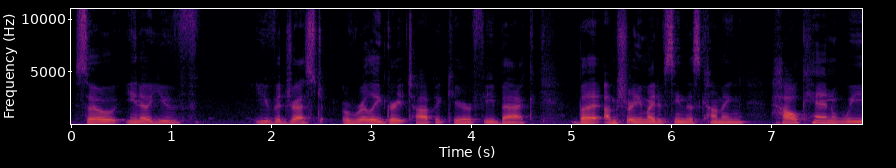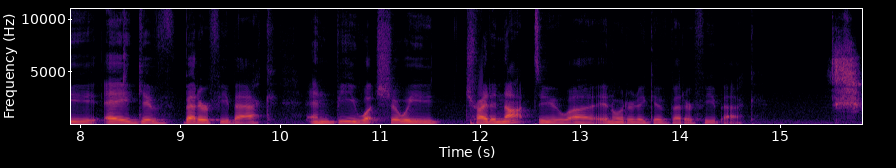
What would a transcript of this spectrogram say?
So, you know, you've you've addressed a really great topic here, feedback, but I'm sure you might have seen this coming. How can we a give better feedback, and b what should we try to not do uh, in order to give better feedback?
